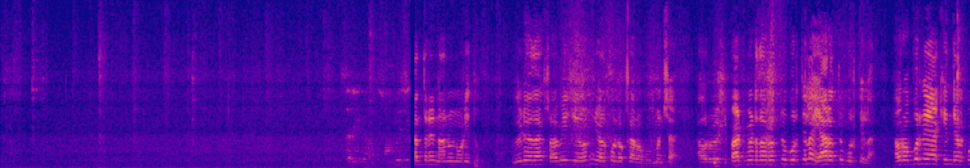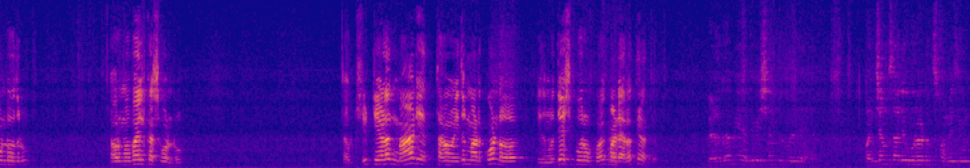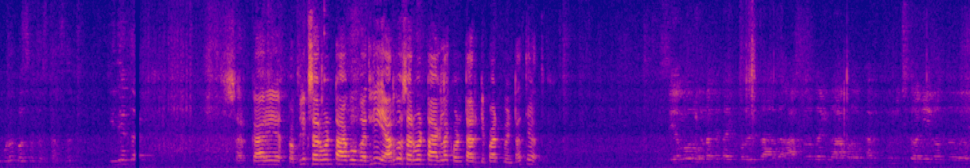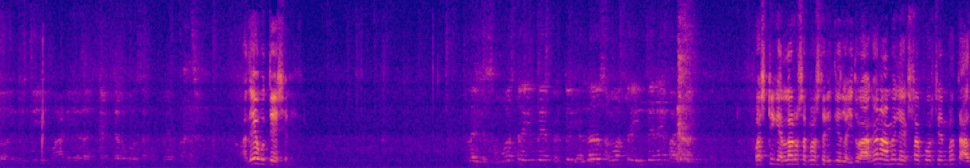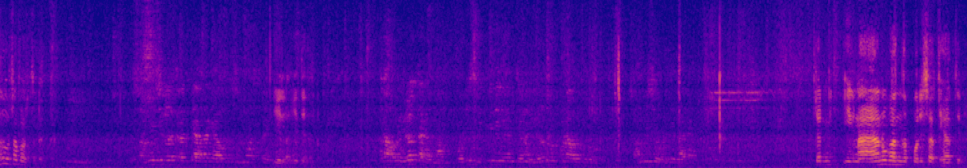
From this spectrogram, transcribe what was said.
ಅಂತಾರೆ ನಾನು ನೋಡಿದ್ದು ವಿಡಿಯೋದಾಗ ಸ್ವಾಮೀಜಿ ಅವ್ರನ್ನ ಹೇಳ್ಕೊಂಡು ಹೋಗ್ತಾರೆ ಒಬ್ಬ ಮನುಷ್ಯ. ಅವರು ಡಿಪಾರ್ಟ್ಮೆಂಟ್ದವ್ರ ಹತ್ತು ಗುರ್ತಿಲ್ಲ ಯಾರ ಹತ್ತು ಗುರ್ತಿಲ್ಲ. ಅವ್ರೊಬ್ಬರನ್ನೇ ಯಾಕೆ ಹಿಂದೆ ಹೇಳ್ಕೊಂಡು ಹೋದ್ರು? ಅವ್ರ ಮೊಬೈಲ್ ಕಸ್ಕೊಂಡ್ರು. ಅವ್ರ ಸಿಟ್ಟು ಹೇಳಂಗ್ ಮಾಡಿ ತಾವು ಇದನ್ನ ಮಾಡ್ಕೊಂಡು ಇದನ್ನ ಉದ್ದೇಶಪೂರ್ವಕವಾಗಿ ಮಾಡ್ಯಾರ ಅಂತ ಹೇಳ್ತೀವಿ. ಬೆಳಗಾವಿ ಅಧಿವೇಶನದ ವೇಳೆ ಪಂಚಮಸಾಲಿ ಹೋರಾಟದ ಸ್ವಾಮೀಜಿಗಳು ಕೂಡ ಬಸ್ ಹತ್ತಿಸ್ತಾರೆ ಸರ್. ಇದೇ ಸರ್ಕಾರಿ ಪಬ್ಲಿಕ್ ಸರ್ವೆಂಟ್ ಆಗೋ ಬದಲಿ ಯಾರ್ದೋ ಸರ್ವೆಂಟ್ ಆಗ್ಲಕ್ ಹೊಂಟಾರ ಡಿಪಾರ್ಟ್ಮೆಂಟ್ ಅಂತ ಹೇಳ್ತೀವಿ ಸಿಎಂ ಅವರು ಉನ್ನತ ಟೈಪ್ ಬರೋದಿಲ್ಲ ಆದ ಆಸನದಾಗ ಇದು ಆಗ್ಬಿಡೋದು ಮುಂಚಿತವಾಗಿ ಇನ್ನೊಂದು ಈ ರೀತಿ ಮಾಡಿ ತೆರವುಗೊಳಿಸಕ್ಕೆ ಪ್ರಯತ್ನ ಮಾಡ್ತಾರೆ. ಅದೇ ಉದ್ದೇಶನೇ. ಫಸ್ಟಿಗೆ ಎಲ್ಲರೂ ಸಮವಸ್ತ್ರ ರೀತಿ ಇಲ್ಲ ಇದ್ದಿಲ್ಲ. ಇದು ಆಗಾನ ಆಮೇಲೆ ಎಕ್ಸ್ಟ್ರಾ ಫೋರ್ಸ್ ಏನು ಬಂತು? ಅದು ಸಮವಸ್ತ್ರ ಇಲ್ಲ ಇದ್ದಿಲ್ಲ. ಈಗ ನಾನು ಬಂದು ಪೊಲೀಸ್ ಅಂತ ಹೇಳ್ತೀನಿ.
